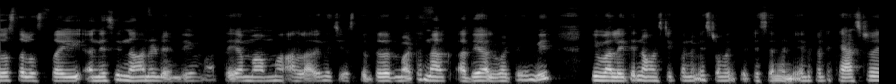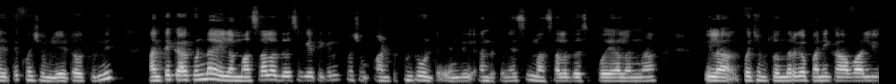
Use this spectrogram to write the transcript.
దోసలు వస్తాయి అనేసి నానుడండి. మా అత్తయ్య మా అమ్మ అలాగనే చేస్తుంటారు అనమాట నాకు అదే అలవాటైంది. ఇవాళ అయితే నాన్ స్టిక్ పెన్నమే స్టవ్ మీద పెట్టేశానండి. ఎందుకంటే క్యాస్టర్ అయితే కొంచెం లేట్ అవుతుంది. అంతేకాకుండా ఇలా మసాలా దోశకి అయితే కానీ కొంచెం అంటుకుంటూ ఉంటాయండి. అందుకనేసి మసాలా దోశ పోయాలన్నా ఇలా కొంచెం తొందరగా పని కావాలి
